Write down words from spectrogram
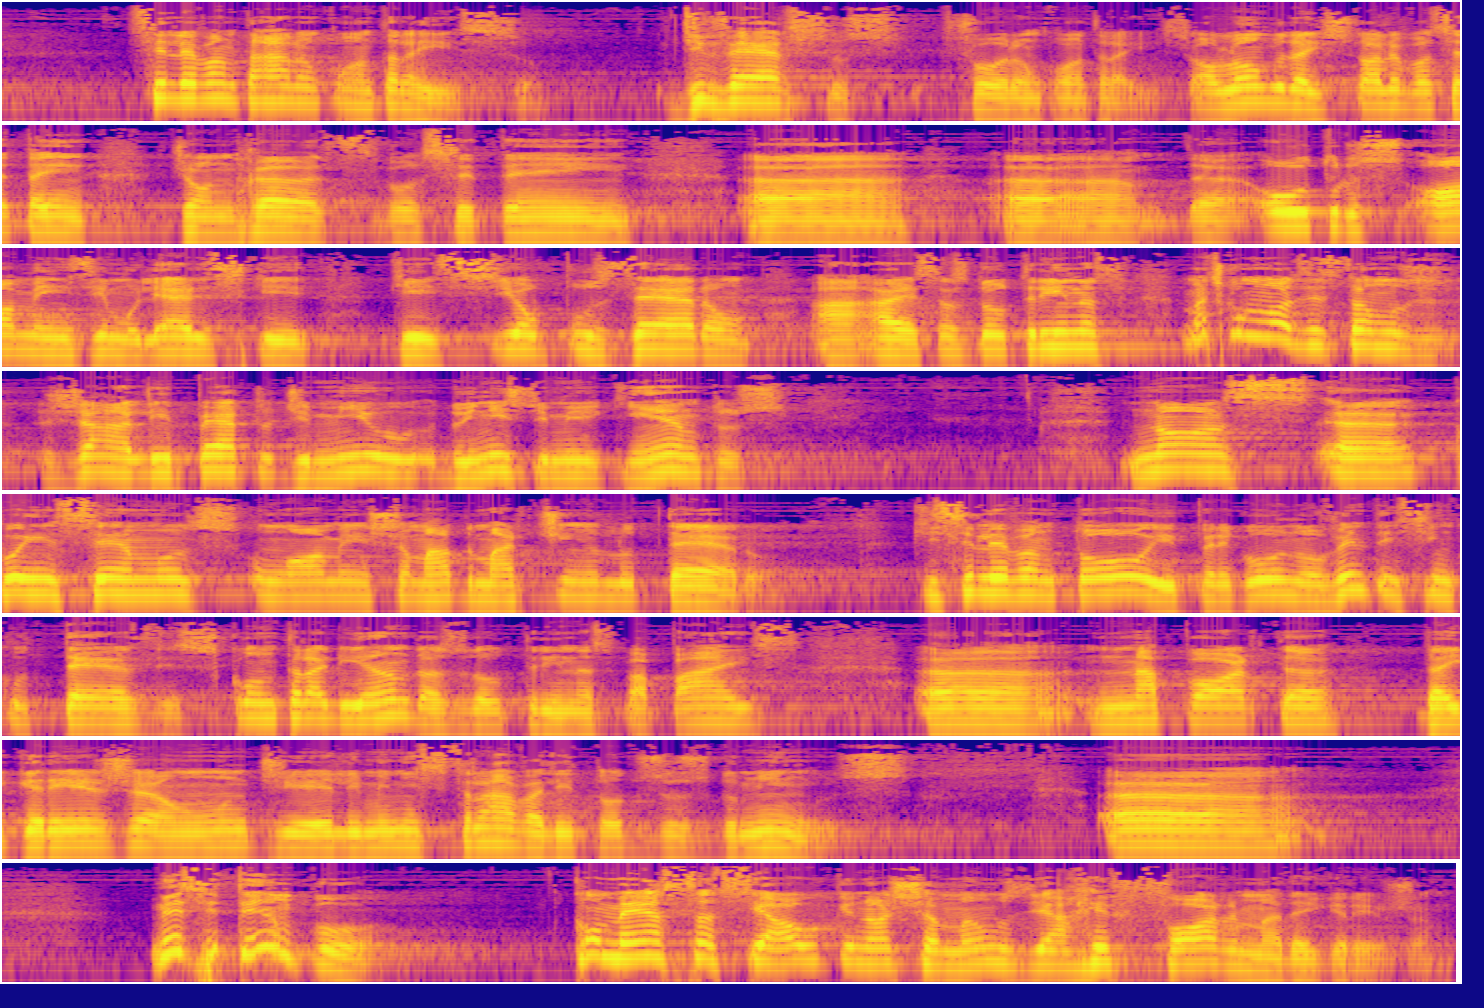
se levantaram contra isso. Diversos foram contra isso. Ao longo da história você tem John Hus, você tem uh, uh, uh, outros homens e mulheres que que se opuseram a, a, essas doutrinas. Mas como nós estamos já ali perto de mil, do início de 1500, nós é, conhecemos um homem chamado Martinho Lutero, que se levantou e pregou 95 teses contrariando as doutrinas papais uh, na porta da igreja onde ele ministrava ali todos os domingos. Uh, nesse tempo, começa-se algo que nós chamamos de a reforma da igreja.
